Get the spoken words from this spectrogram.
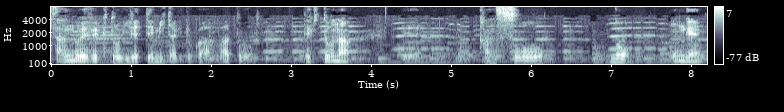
サウンドエフェクトを入れてみたりとか、あと、適当な、えー、感想の音源、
